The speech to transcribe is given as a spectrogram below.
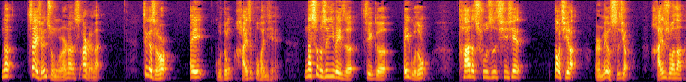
那债权总额呢是二百万。这个时候，A 股东还是不还钱，那是不是意味着这个 A 股东他的出资期限到期了而没有实缴？还是说呢，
